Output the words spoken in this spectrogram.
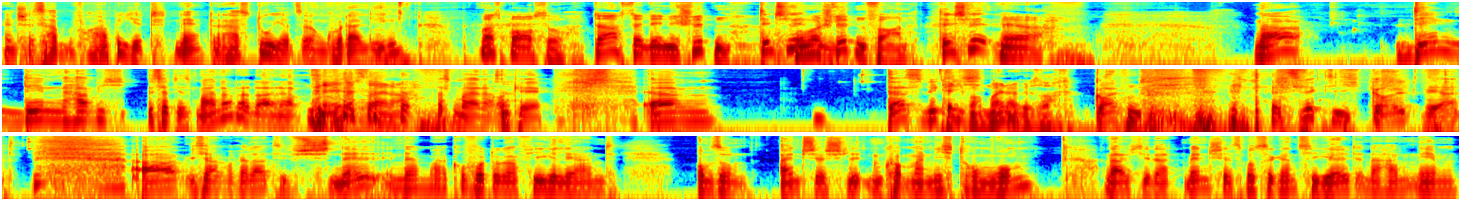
Mensch, jetzt hab, wo habe ich jetzt? Ne, dann hast du jetzt irgendwo da liegen. Was brauchst du? Da hast du den Schlitten. Den Schlitten. Wo wir Schlitten fahren. Den Schlitten. Ja. Na, den, den habe ich. Ist das jetzt meiner oder deiner? Nee, das ist deiner. das ist meiner, okay. Ähm, das ist wirklich. Hätte ich mal meiner gesagt. Gold, das ist wirklich Gold wert. Äh, ich habe relativ schnell in der Makrofotografie gelernt, um so einen Einstellschlitten kommt man nicht drum rum. Und da habe ich gedacht, Mensch, jetzt musst du ganz viel Geld in der Hand nehmen.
